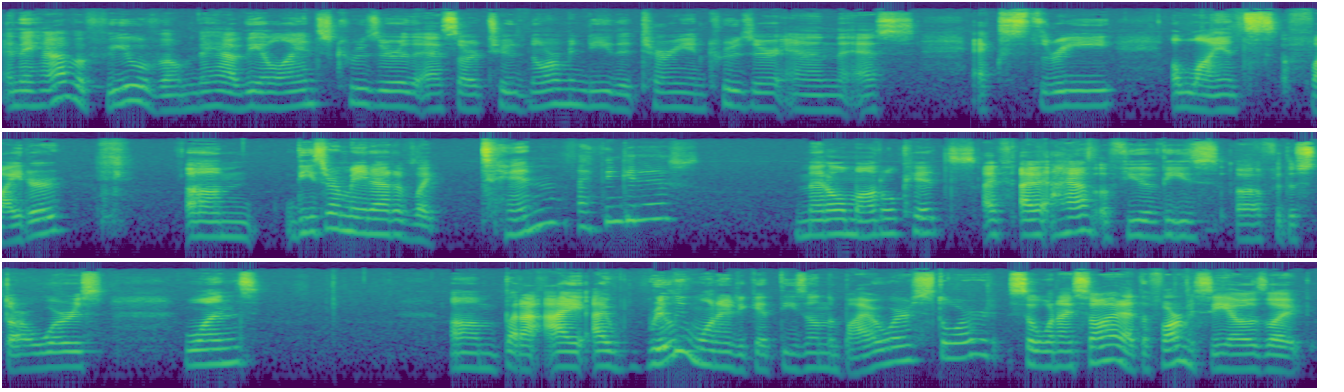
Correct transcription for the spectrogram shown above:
and they have a few of them. They have the Alliance Cruiser, the SR2 Normandy, the Turian Cruiser, and the SX3 Alliance Fighter. Um, these are made out of like tin, I think it is. Metal model kits. I've, I have a few of these uh, for the Star Wars ones. Um, but I, I really wanted to get these on the Bioware store. So when I saw it at the pharmacy, I was like,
